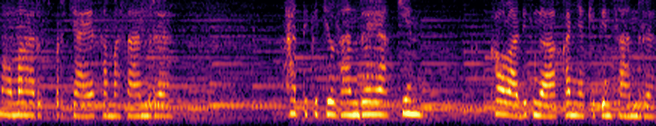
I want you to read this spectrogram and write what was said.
Mama harus percaya sama Sandra. Hati kecil Sandra yakin kalau Adit nggak akan nyakitin Sandra.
